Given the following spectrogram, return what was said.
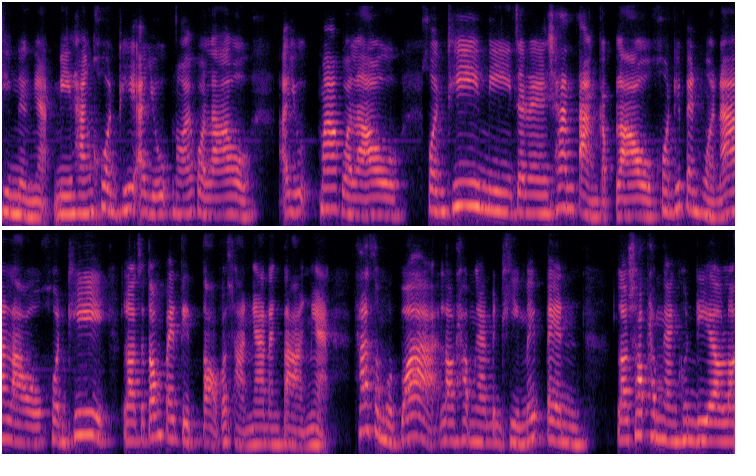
ทีมหนึ่งเนี่ยมีทั้งคนที่อายุน้อยกว่าเรา อายุมากกว่าเรา คนที่มีเจเนอเรชันต่างกับเรา คนที่เป็นหัวหน้าเรา คนที่เราจะต้องไปติดต่อประสานงานต่างๆ เนี่ย ถ้าสมมติว่าเราทำงานเป็นทีมไม่เป็น เราชอบทำงานคนเดียว เรา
